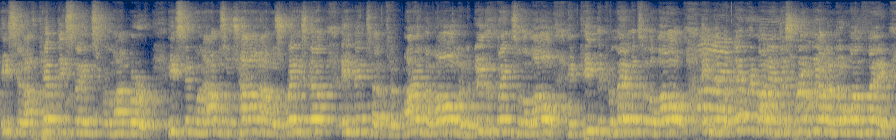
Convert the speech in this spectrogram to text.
he said, I've kept these things from my birth. He said, When I was a child, I was raised up, amen, to, to mind the law and to do the things of the law and keep the commandments of the law. Amen. But everybody in this room, we ought to know one thing.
